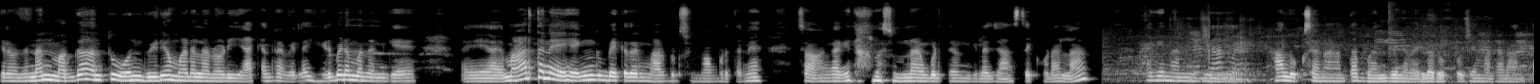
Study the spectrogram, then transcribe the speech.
ಕೆಲವೊಂದು ನನ್ನ ಮಗ ಅಂತೂ ಒಂದು ವಿಡಿಯೋ ಮಾಡಲ್ಲ ನೋಡಿ. ಯಾಕಂದ್ರೆ ಅವೆಲ್ಲ ಹೇಳ್ಬೇಡಮ್ಮ ನನಗೆ. ಮಾಡ್ತಾನೆ. ಹೆಂಗ್ ಬೇಕಾದ್ರೆ ಮಾಡ್ಬಿಟ್ಟು ಸುಮ್ಮನೆ ಆಗ್ಬಿಡ್ತಾನೆ. ಸೊ ಹಂಗಾಗಿ ನಾನು ಸುಮ್ಮನೆ ಆಗ್ಬಿಡ್ತೇನೆ. ಅವನಿಗೆಲ್ಲ ಜಾಸ್ತಿ ಕೊಡಲ್ಲ. ಹಾಗೆ ನಾನು ಹಾಲು ಉಕ್ಸೋಣ ಅಂತ ಬಂದ್ವಿ ನಾವೆಲ್ಲರೂ ಪೂಜೆ ಮಾಡೋಣ ಅಂತ.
